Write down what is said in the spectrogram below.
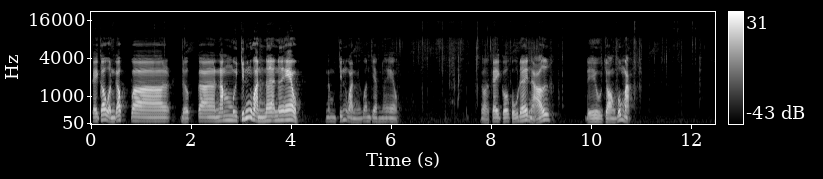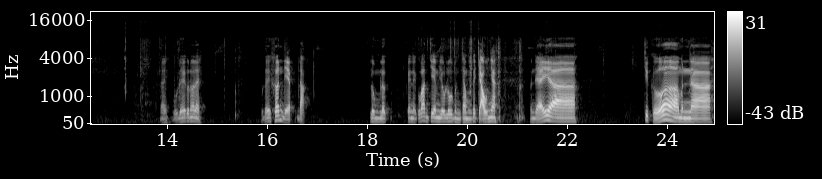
Cây có hoành gốc uh, à, được à, uh, 59 hoành nơi, nơi eo. 59 hoành của anh chị em nơi eo. Rồi cây của củ đế nở đều tròn bốn mặt. Đây bộ đế của nó đây. Bộ đế khến đẹp đặc lùng lực. Cây này của bác anh chị em vô lui mình trồng cái chậu nha. Mình để uh, chiếc cửa à, mình à,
